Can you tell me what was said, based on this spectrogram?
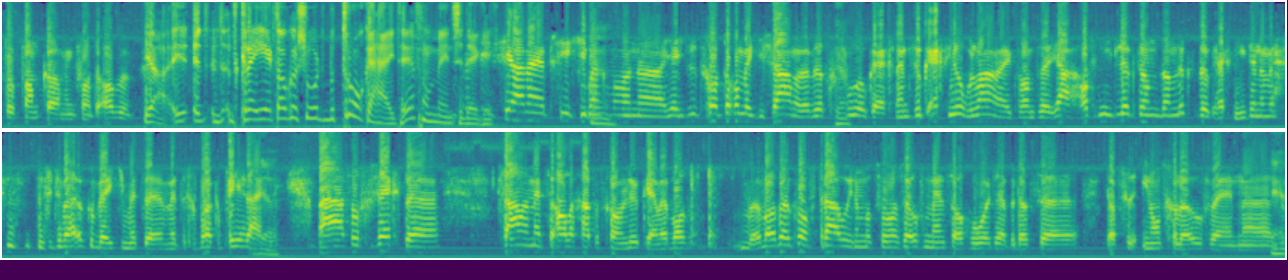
totstandkoming van het album. Ja, het, het, creëert ook een soort betrokkenheid hè, van mensen, precies, denk ik. Ja, nee, precies. Je, bent Ja. gewoon, uh, ja, je doet het gewoon toch een beetje samen. We hebben dat gevoel ook echt. En het is ook echt heel belangrijk. Want uh, ja, als het niet lukt, dan, dan lukt het ook echt niet. En dan, dan zitten wij ook een beetje met, met de gebakken peren eigenlijk. Maar zoals gezegd, samen met z'n allen gaat het gewoon lukken. En we hebben al we hadden ook wel vertrouwen in, omdat we van zoveel mensen al gehoord hebben dat ze, dat ze in ons geloven en uh, ja. dat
